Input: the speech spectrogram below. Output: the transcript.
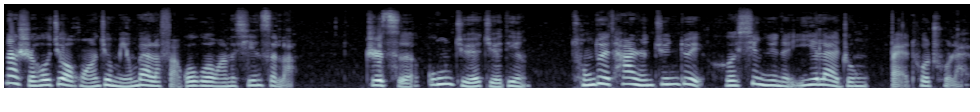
那时候教皇就明白了法国国王的心思了。至此，公爵决定从对他人军队和幸运的依赖中摆脱出来。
